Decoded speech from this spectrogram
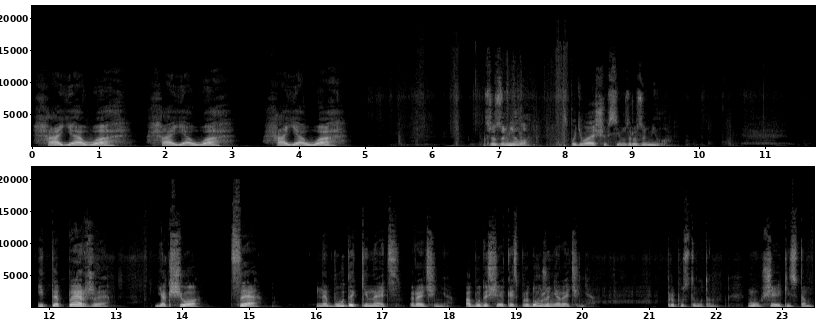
Хаява. Хаява. Хаява. Зрозуміло? Сподіваюся, що всім зрозуміло. І тепер же, якщо це не буде кінець речення, а буде ще якесь продовження речення, припустимо там, ну, ще якісь там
